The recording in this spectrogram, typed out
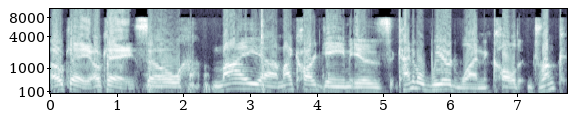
Okay, okay. So my uh, my card game is kind of a weird one called Drunk,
